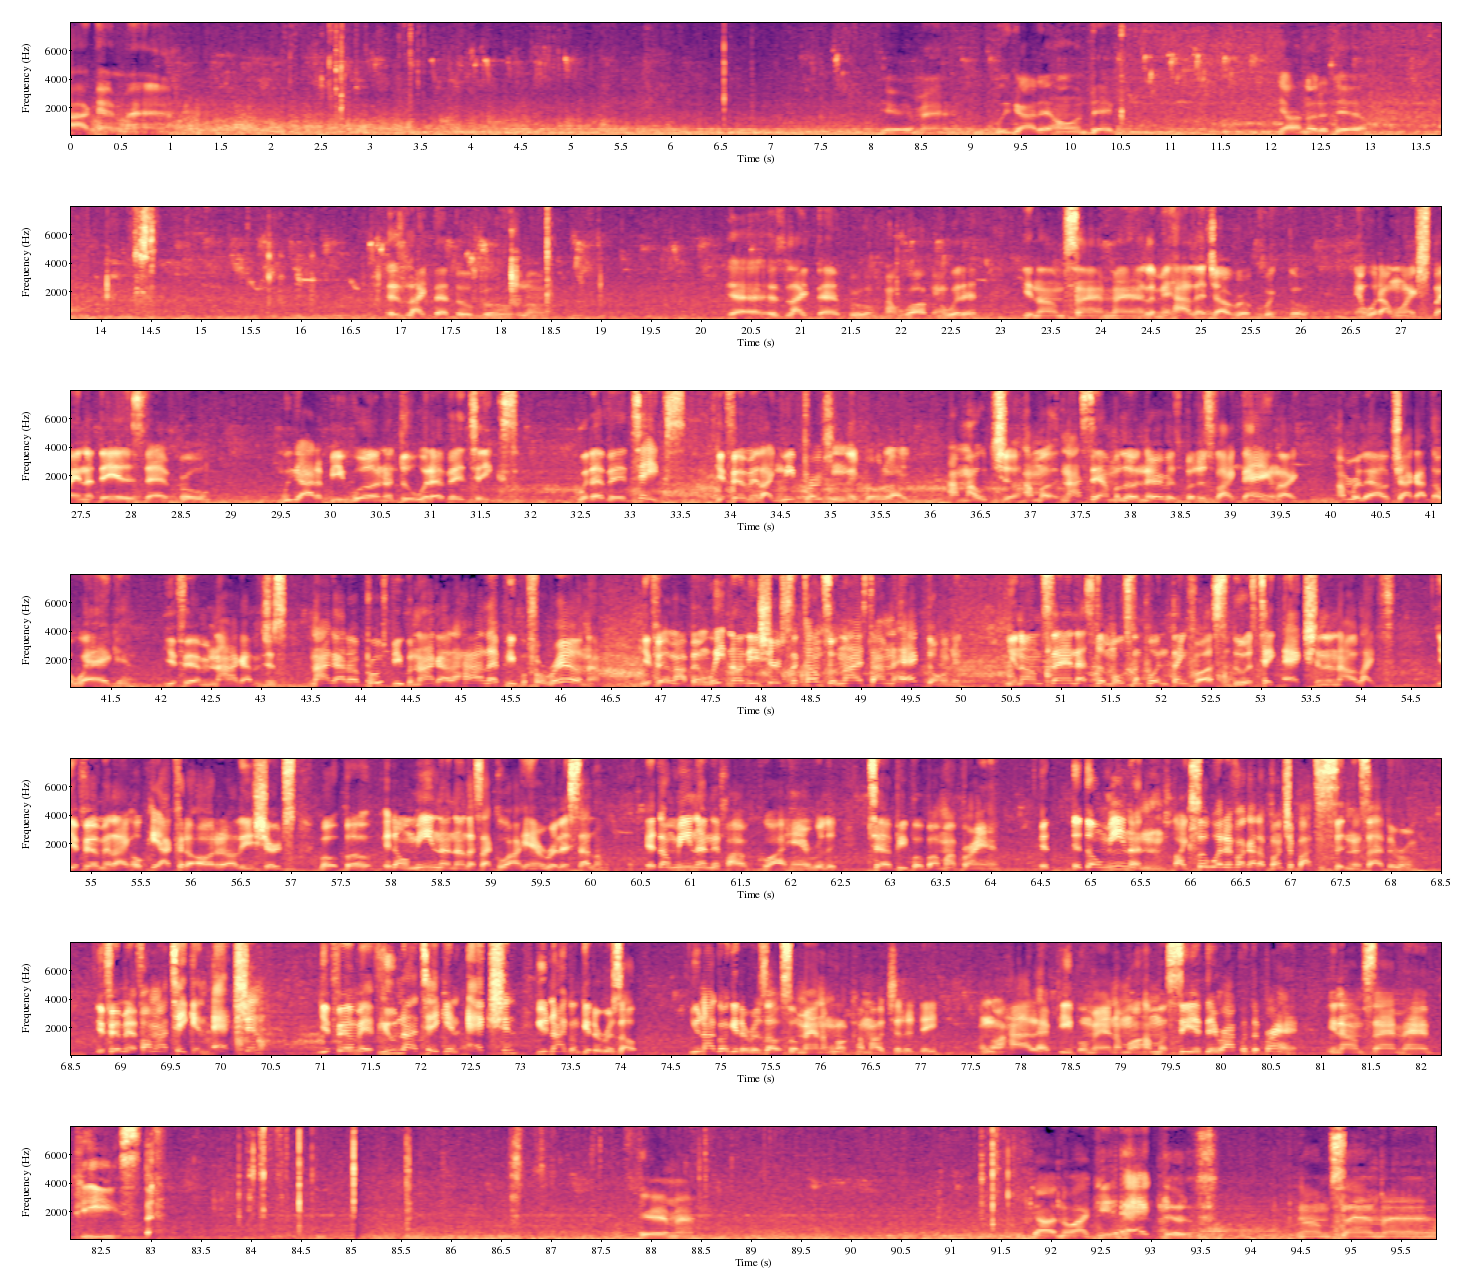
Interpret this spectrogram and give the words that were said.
Rocking, man. Yeah, man. We got it on deck. Y'all know the deal. It's like that though, bro. Hold on. Yeah, it's like that, bro. I'm walking with it. You know what I'm saying, man? Let me holler at y'all real quick though. And what I want to explain today is that, bro, we gotta be willing to do whatever it takes. Whatever it takes. You feel me? Like me personally, bro, like I'm out here. I'm a not say I'm a little nervous, but it's like, dang, like I'm really out here. I got the wagon. You feel me? Now I gotta just now I gotta approach people. Now I gotta holler at people for real now. You feel me? I've been waiting on these shirts to come, so now it's time to act on it. You know what I'm saying? That's the most important thing for us to do is take action in our life. You feel me? Like, okay, I could have ordered all these shirts, but but it don't mean nothing unless I go out here and really sell them. It don't mean nothing if I go out here and really tell people about my brand. It it don't mean nothing. Like, so what if I got a bunch of boxes sitting inside the room? You feel me? If I'm not taking action, you feel me? If you're not taking action, you're not gonna get a result. You're not gonna get a result. So man, I'm gonna come out here today. I'm gonna holler at people, man. I'm gonna, I'm gonna see if they rock with the brand. You know what I'm saying, man? Peace. yeah, man. Y'all know I get active. You know what I'm saying, man?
